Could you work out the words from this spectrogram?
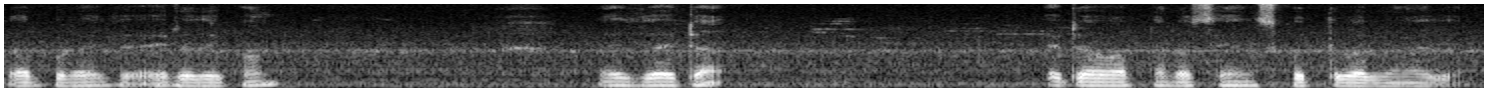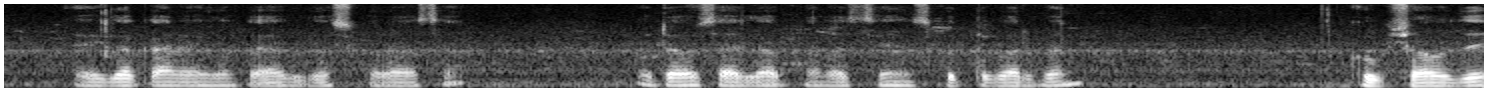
তারপরে এটা দেখুন। এই যে এটা, এটাও আপনারা চেঞ্জ করতে পারবেন এই যে। এলাকার এলাকা অ্যাডজাস্ট করা আছে। এটাও চাইলে আপনারা চেঞ্জ করতে পারবেন খুব সহজে।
